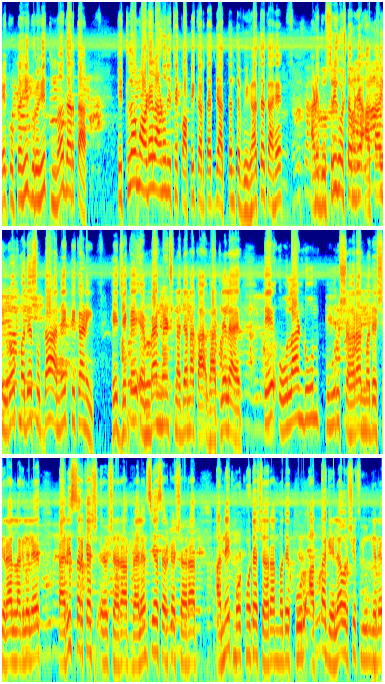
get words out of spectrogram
हे कुठंही गृहीत न धरता तिथलं मॉडेल आणून इथे कॉपी करतायत ते अत्यंत विघातक आहे. आणि दुसरी गोष्ट म्हणजे आता युरोपमध्ये सुद्धा अनेक ठिकाणी हे जे काही एम्बँकमेंट्स नद्यांना का घातलेले आहेत ते ओलांडून पूर शहरांमध्ये शिरायला लागलेले आहेत. पॅरिस सारख्या शहरात व्हॅलेन्सिया सारख्या शहरात अनेक मोठमोठ्या शहरांमध्ये पूर आत्ता गेल्या वर्षीच येऊन गेले.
